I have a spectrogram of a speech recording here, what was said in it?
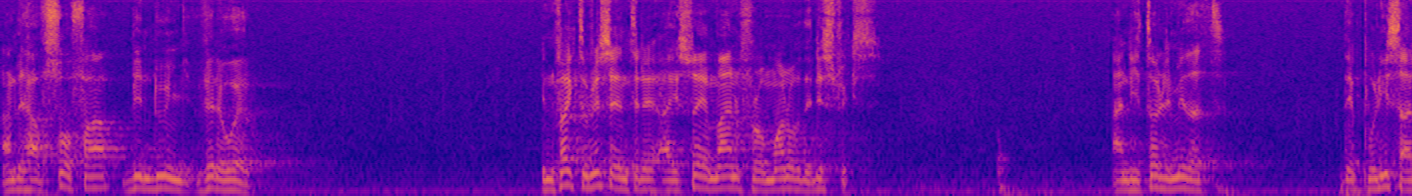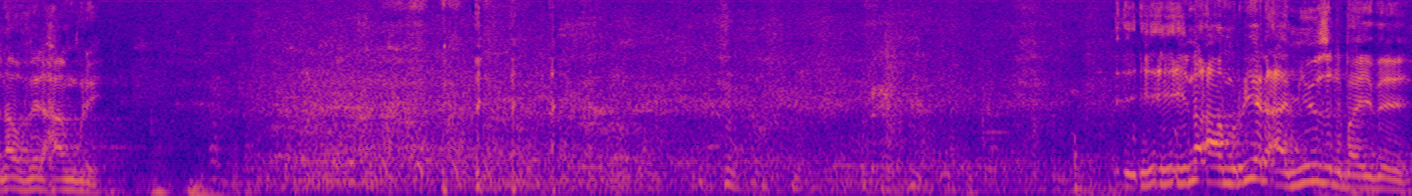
and they have so far been doing very well. In fact, recently I saw a man from one of the districts, and he told me that the police are now very hungry. you know, I'm really amused by the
